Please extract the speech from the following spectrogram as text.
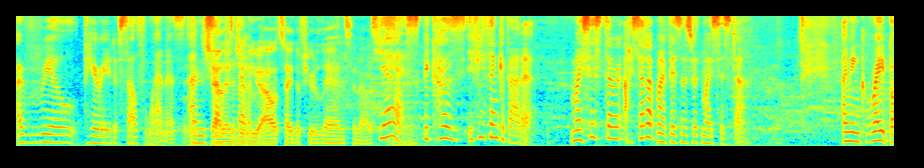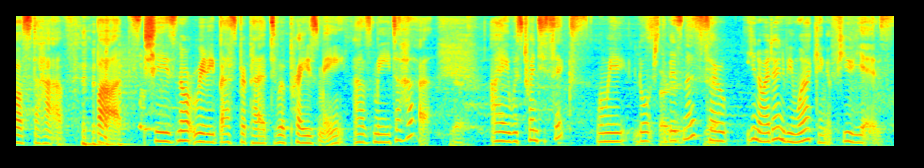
a real period of self awareness Like and challenging you outside of your lens and outside. Yes, because if you think about it, my sister, I set up my business with my sister. I mean, great boss to have, but she's not really best prepared to appraise me as me to her. Yeah. I was 26 when we launched Started, the business, so, you know, I'd only been working a few years.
